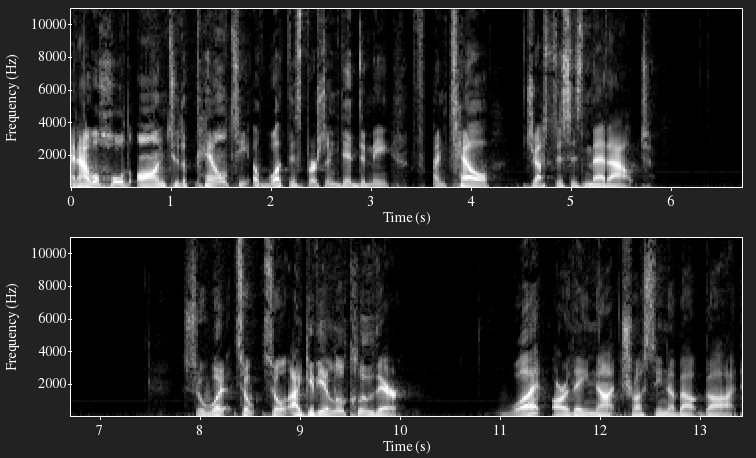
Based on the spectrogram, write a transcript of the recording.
and I will hold on to the penalty of what this person did to me until justice is met out. So what so so I give you a little clue there. What are they not trusting about God?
